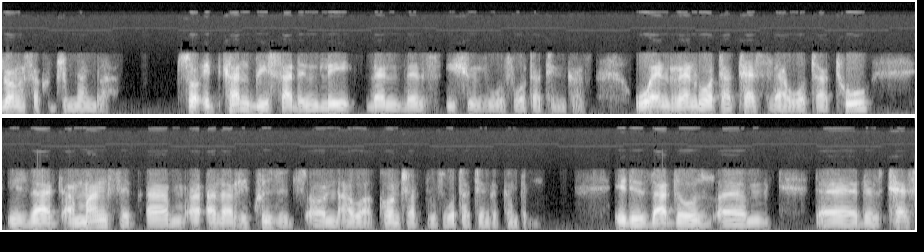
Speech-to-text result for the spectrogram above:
long as I could remember. So it can be suddenly, then there's issues with water tankers. When Rand Water tests their water too, is that amongst the um, other requisites on our contract with water tanker company, it is that those um, uh, there's tests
